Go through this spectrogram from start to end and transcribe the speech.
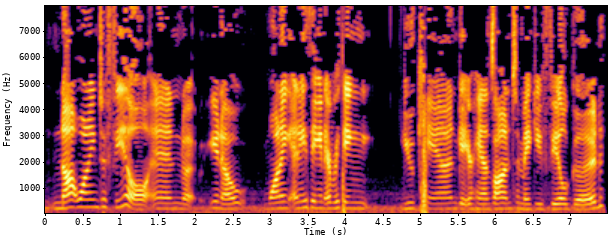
not wanting to feel and, you know, wanting anything and everything you can get your hands on to make you feel good.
